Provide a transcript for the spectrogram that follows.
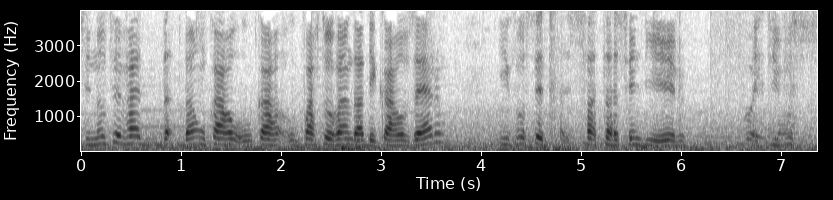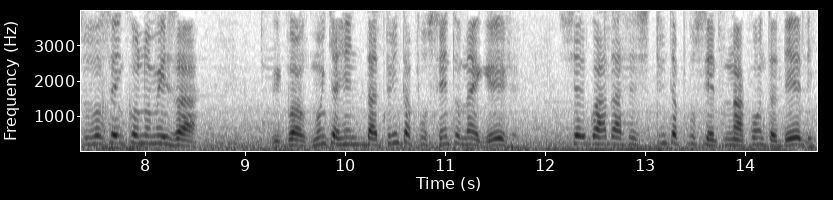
senão você vai dar um carro, o carro, o pastor vai andar de carro zero e você tá, está sem dinheiro. Pois se, é. você economizar, igual muita gente dá 30% na igreja, se ele guardasse esses 30% na conta dele,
